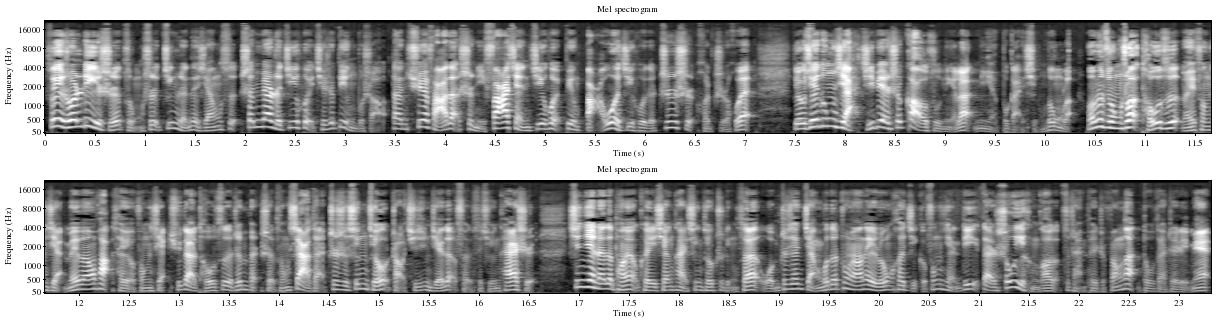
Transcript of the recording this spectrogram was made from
所以说，历史总是惊人的相似，身边的机会其实并不少，但缺乏的是你发现机会并把握机会的知识和智慧。有些东西啊，即便是告诉你了，你也不敢行动了。我们总说投资没风险，没文化。话才有风险，学点投资的真本事，从下载知识星球找齐俊杰的粉丝群开始。新进来的朋友可以先看《星球置顶三》，我们之前讲过的重要内容和几个风险低但收益很高的资产配置方案都在这里面。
